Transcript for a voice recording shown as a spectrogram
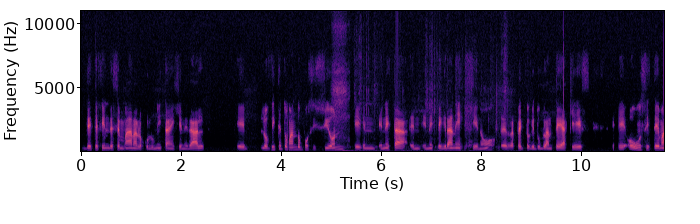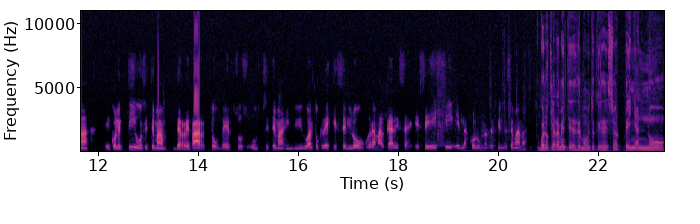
de este fin de semana, los columnistas en general, eh, los viste tomando posición en, en esta, en, este gran eje, ¿no? Eh, respecto que tú planteas, que es eh, o un sistema eh, colectivo, un sistema de reparto versus un sistema individual. ¿Tú crees que se logra marcar ese eje en las columnas del fin de semana? Bueno, claramente desde el momento que el señor Peña no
